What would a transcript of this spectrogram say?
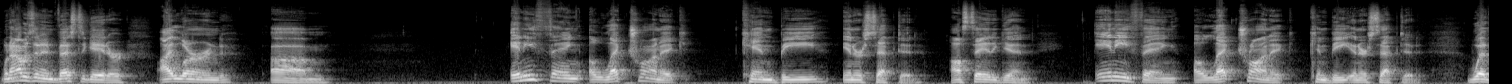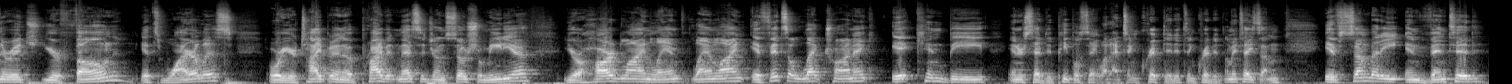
When I was an investigator, I learned um, anything electronic can be intercepted. I'll say it again. Anything electronic can be intercepted whether it's your phone, it's wireless, or you're typing in a private message on social media, your hardline land, landline, if it's electronic, it can be intercepted. People say, well, that's encrypted. It's encrypted. Let me tell you something. If somebody invented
